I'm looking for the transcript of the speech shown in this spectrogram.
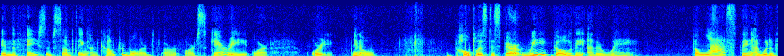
In the face of something uncomfortable or, or, or scary or or you know hopeless despair, we go the other way the last thing I would have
